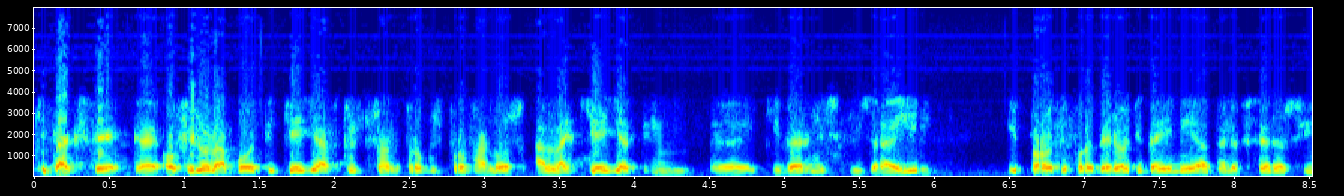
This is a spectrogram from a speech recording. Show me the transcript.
Κοιτάξτε, ε, οφείλω να πω ότι και για αυτούς τους ανθρώπους προφανώς, αλλά και για την ε, κυβέρνηση του Ισραήλ, η πρώτη προτεραιότητα είναι η απελευθέρωση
